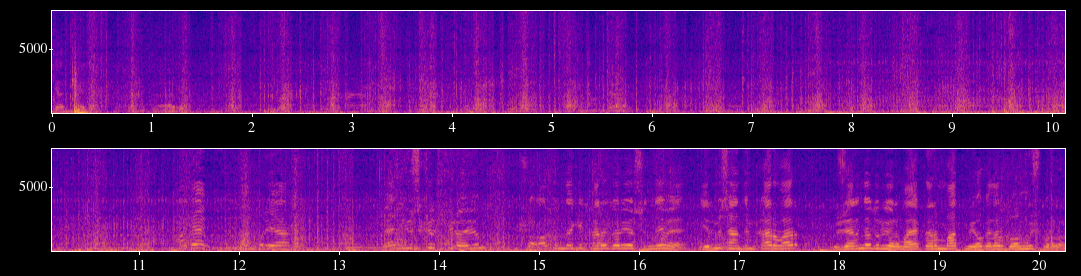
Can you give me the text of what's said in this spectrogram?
kendi yedik. Adem bak buraya. Ben 140 kiloyum. Şu altındaki karı görüyorsun değil mi? 20 santim kar var. Üzerinde duruyorum. Ayaklarım batmıyor. O kadar donmuş buralar.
